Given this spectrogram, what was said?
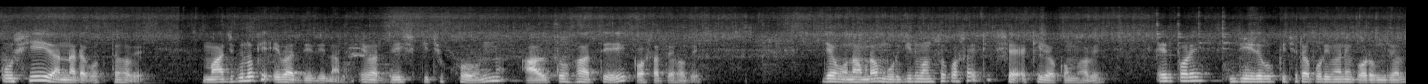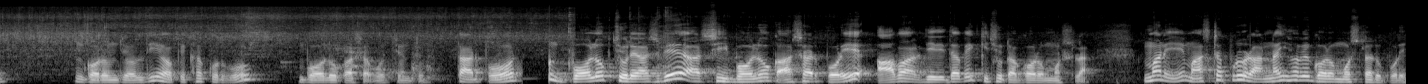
কষিয়েই রান্নাটা করতে হবে। মাছগুলোকে এবার দিয়ে দিলাম। এবার বেশ কিছুক্ষণ আলতো হাতে কষাতে হবে। যেমন আমরা মুরগির মাংস কষাই, ঠিক সে একই রকমভাবে এরপরে দিয়ে দেবো কিছুটা পরিমাণে গরম জল। গরম জল দিয়ে অপেক্ষা করব বলক আসা পর্যন্ত। তারপর বলক চলে আসবে আর সেই বলক আসার পরে আবার দিয়ে দিতে হবে কিছুটা গরম মশলা। মানে মাছটা পুরো রান্নাই হবে গরম মশলার উপরে।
